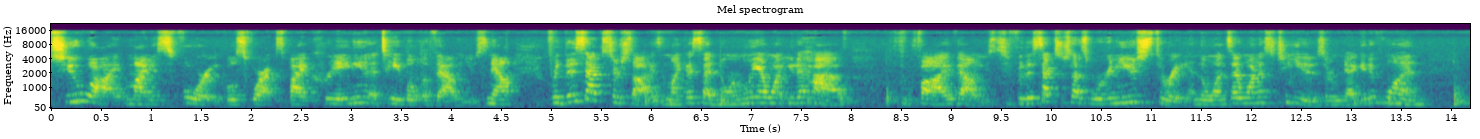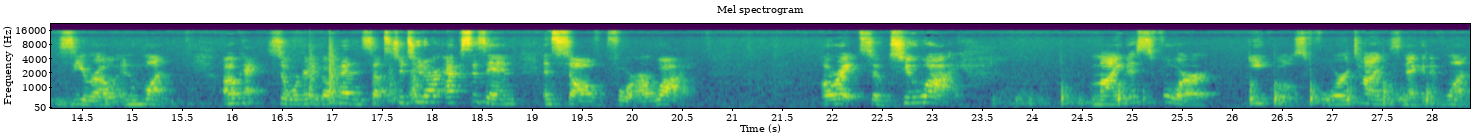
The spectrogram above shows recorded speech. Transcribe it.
2y minus 4 equals 4x by creating a table of values. Now, for this exercise, and like I said, normally I want you to have five values. So For this exercise, we're going to use three, and the ones I want us to use are negative 1, 0, and 1. Okay, so we're going to go ahead and substitute our x's in and solve for our y. All right, so 2y minus 4 equals 4 times negative 1.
